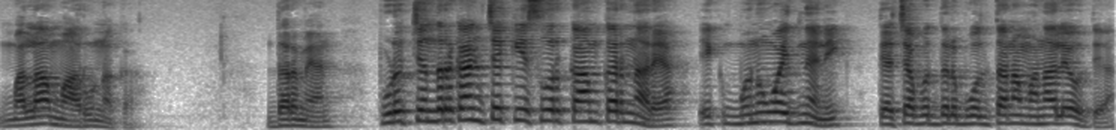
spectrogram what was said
मला मारू नका. दरम्यान पुढं चंद्रकांतच्या केसवर काम करणाऱ्या एक मनोवैज्ञानिक त्याच्याबद्दल बोलताना म्हणाल्या होत्या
